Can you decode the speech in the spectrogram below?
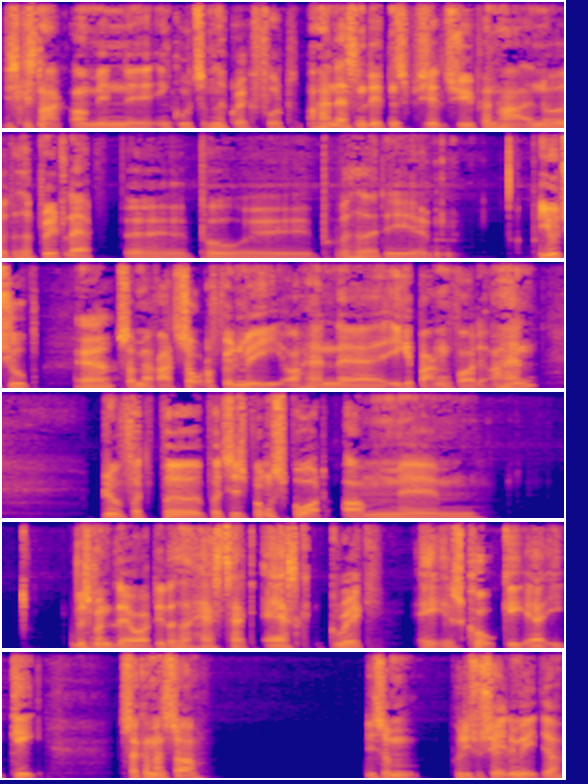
vi skal snakke om en, øh, en gut, som hedder Greg Foot. Og han er sådan lidt en speciel type. Han har noget, der hedder BritLab øh, på, øh, på, hvad hedder det, øh, på YouTube, Ja. som er ret sjovt at følge med i, og han er ikke bange for det. Og han blev for, på, på et tidspunkt spurgt om, øh, hvis man laver det, der hedder hashtag AskGreg, A-S-K-G-R-E-G, så kan man så, ligesom på de sociale medier,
